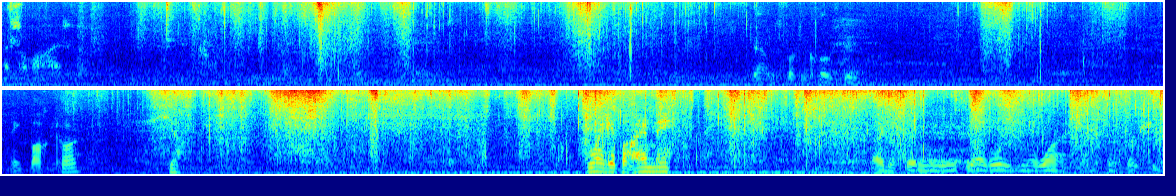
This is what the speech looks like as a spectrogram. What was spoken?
There's a lot. That was fucking close, dude. Think box car? Yeah. You wanna get behind me? I just said we ain't the way, you know why? I'm just gonna first shoot.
